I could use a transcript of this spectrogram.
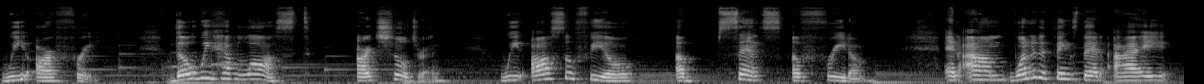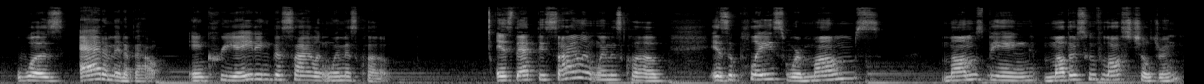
we are free. Though we have lost our children, we also feel a sense of freedom. And um, one of the things that I was adamant about in creating the Silent Women's Club is that the Silent Women's Club is a place where moms, moms being mothers who've lost children,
